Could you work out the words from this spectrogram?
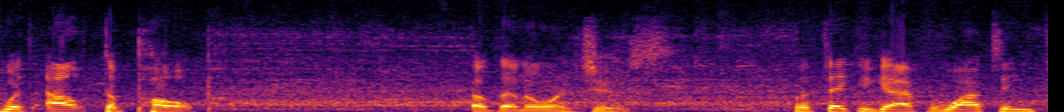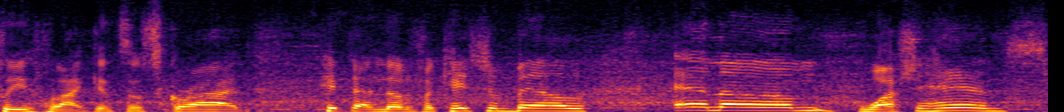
without the pulp of that orange juice. But thank you guys for watching. Please like and subscribe. Hit that notification bell. And um, wash your hands.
